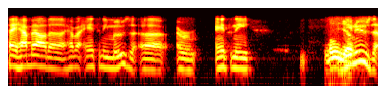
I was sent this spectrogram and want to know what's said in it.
hey, how about uh how about Anthony Musa uh or Anthony Munoz. Minuzo?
